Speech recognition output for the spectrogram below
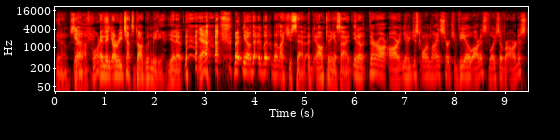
you know. So, Yeah, of course. And then you reach out to Dogwood Media, you know. Yeah. but you know, th- but but like you said, uh, all kidding aside, you know, there are are you know, you just go online, search VO artist, voiceover artist.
